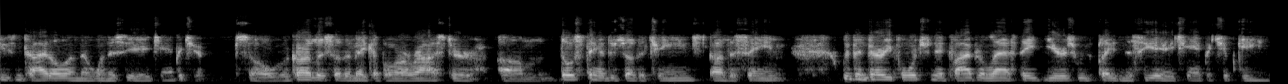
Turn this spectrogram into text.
season title and then win a CAA championship. So, regardless of the makeup of our roster, um, those standards are the change are the same. We've been very fortunate. Five of the last eight years, we've played in the CAA championship game.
